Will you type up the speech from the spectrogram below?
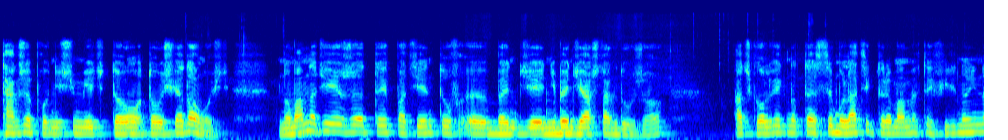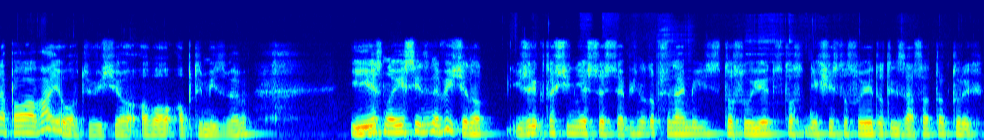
także powinniśmy mieć tą, tą świadomość. No mam nadzieję, że tych pacjentów y, będzie, nie będzie aż tak dużo, aczkolwiek no, te symulacje, które mamy w tej chwili, no i napaławają oczywiście o, o optymizmem. I jest, no, jest jedyne wyjście. No, jeżeli ktoś się nie chce szczepić, no to przynajmniej stosuje, stos, niech się stosuje do tych zasad, o których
